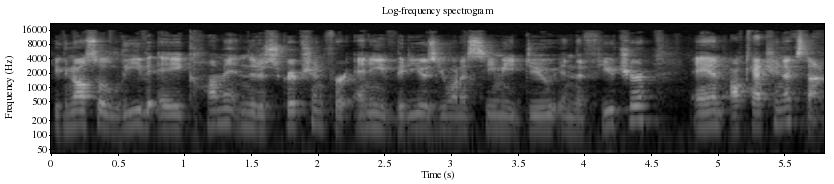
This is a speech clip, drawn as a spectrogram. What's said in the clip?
You can also leave a comment in the description for any videos you want to see me do in the future, and I'll catch you next time.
